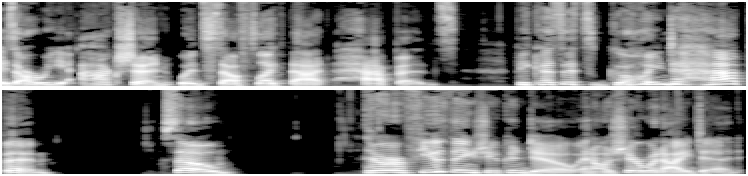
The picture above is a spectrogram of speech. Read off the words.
is our reaction when stuff like that happens because it's going to happen. So, there are a few things you can do, and I'll share what I did.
